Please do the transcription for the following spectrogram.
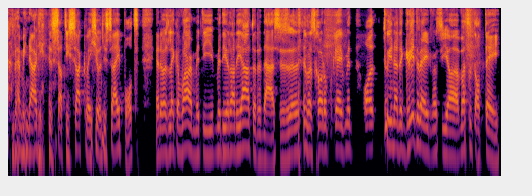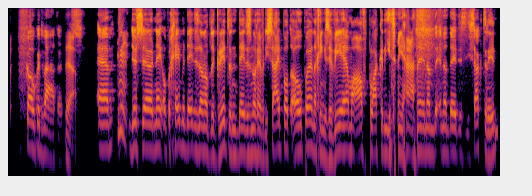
bij Minardi, zat die zak, weet je, in die zijpot. Ja, dat was lekker warm met die, met die radiator ernaast. Dus eh, het was gewoon op een gegeven moment, oh, toen je naar de grid reed, was, die, eh, was het al thee. Kokend water. Ja. Ehm, dus eh, nee, op een gegeven moment deden ze dan op de grid, en deden ze nog even die sidepot open. En dan gingen ze weer helemaal afplakken, die Italianen. En dan, en dan deden ze die zak erin.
